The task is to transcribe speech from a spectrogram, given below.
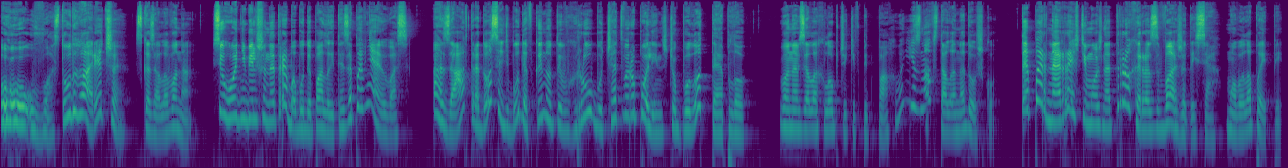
О, у вас тут гаряче, сказала вона. Сьогодні більше не треба буде палити, запевняю вас. А завтра досить буде вкинути в грубу четверо полін, щоб було тепло. Вона взяла хлопчиків під пахви і знов стала на дошку. Тепер нарешті можна трохи розважитися, мовила Пеппі,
